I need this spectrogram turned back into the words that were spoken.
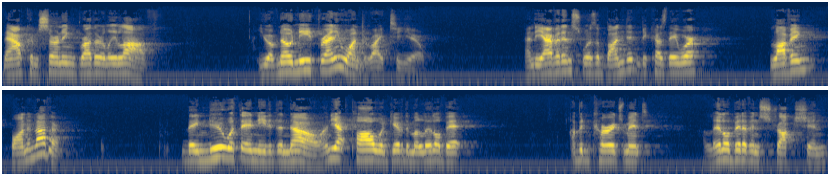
Now concerning brotherly love, you have no need for anyone to write to you. And the evidence was abundant because they were loving one another. They knew what they needed to know. And yet, Paul would give them a little bit of encouragement, a little bit of instruction,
